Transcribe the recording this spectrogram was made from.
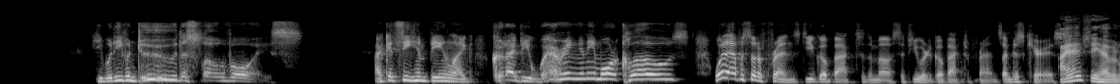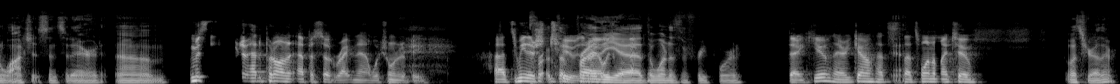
He would even do the slow voice. I could see him being like, "Could I be wearing any more clothes?" What episode of Friends do you go back to the most if you were to go back to Friends? I'm just curious. I actually haven't watched it since it aired. Um, I'm just- if I had to put on an episode right now, which one would it be? Uh, to me, there's pr- two. always Probably the uh, the one of the free porn. Thank you. There you go. That's Yeah. that's one of my two. What's your other?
